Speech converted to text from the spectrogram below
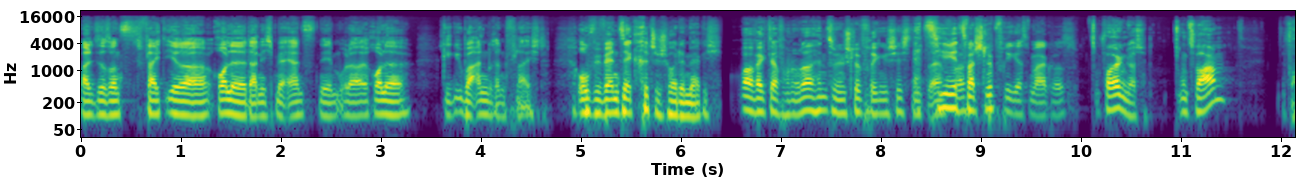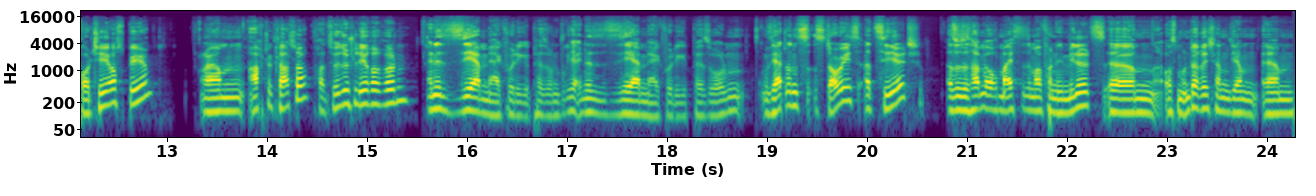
Weil sie sonst vielleicht ihre Rolle da nicht mehr ernst nehmen oder Rolle gegenüber anderen vielleicht. Oh, wir werden sehr kritisch heute, merke ich. Aber weg davon, oder? Hin zu den schlüpfrigen Geschichten. Erzähl jetzt was Schlüpfriges, Markus. Folgendes. Und zwar Frau T aus B, ähm, achte Klasse, Französischlehrerin, eine sehr merkwürdige Person, wirklich eine sehr merkwürdige Person. Sie hat uns Stories erzählt, also das haben wir auch meistens immer von den Mädels ähm, aus dem Unterricht, haben, die haben, ähm,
